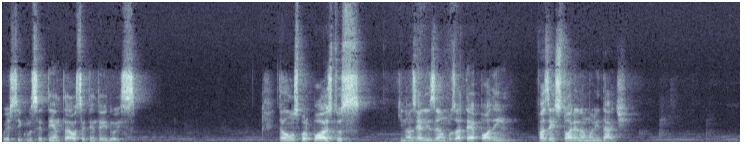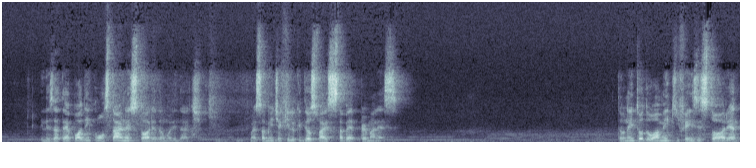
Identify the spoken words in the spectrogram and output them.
versículo 70 ao 72. Então, os propósitos que nós realizamos até podem fazer história na humanidade. Eles até podem constar na história da humanidade. Mas somente aquilo que Deus faz permanece. Então, nem todo homem que fez história,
